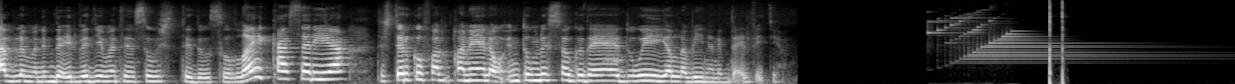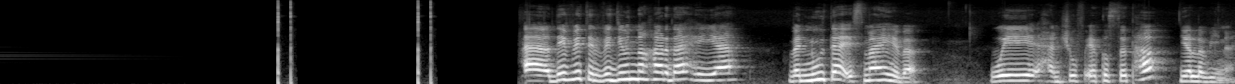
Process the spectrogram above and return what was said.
قبل ما نبدأ الفيديو ما تنسوش تدوسوا لايك على السريع تشتركوا في القناة لو أنتم لسه جداد ويلا بينا نبدأ الفيديو. ضيفة الفيديو النهاردة هي بنوتة اسمها هبة. وهنشوف إيه قصتها. يلا بينا.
